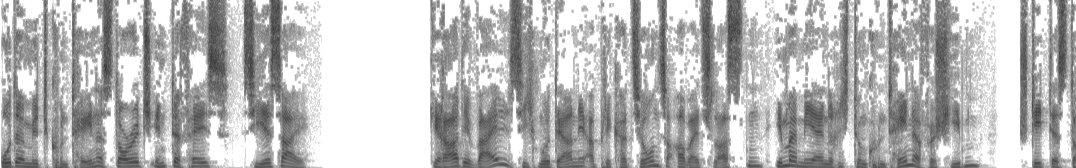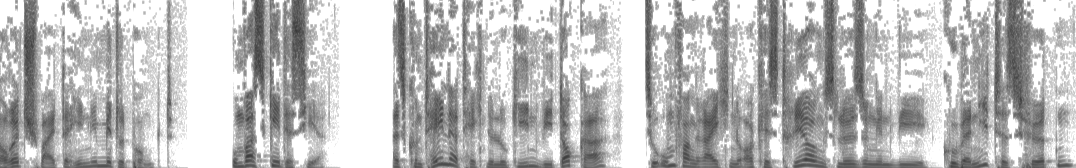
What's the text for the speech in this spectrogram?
oder mit Container Storage Interface CSI. Gerade weil sich moderne Applikationsarbeitslasten immer mehr in Richtung Container verschieben, steht der Storage weiterhin im Mittelpunkt. Um was geht es hier? Als Containertechnologien wie Docker zu umfangreichen Orchestrierungslösungen wie Kubernetes führten,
